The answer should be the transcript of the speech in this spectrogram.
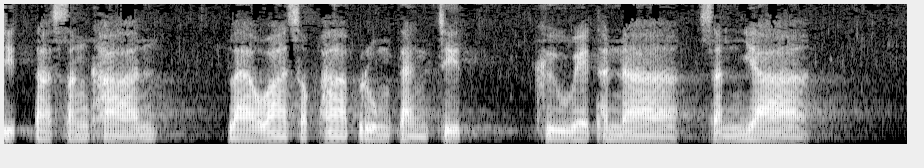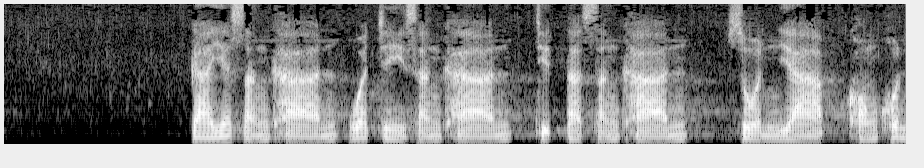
จิตตสังขาร แปลว่าสภาพปรุงแต่งจิต คือเวทนา สัญญา กายสังขารวจีสังขาร จิตตสังขาร ส่วนหยาบของคน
